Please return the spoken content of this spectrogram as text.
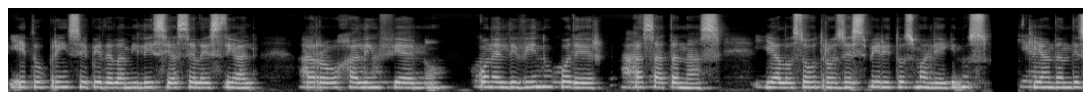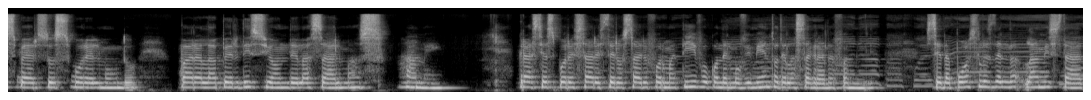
y tu príncipe de la milicia celestial, arroja al infierno con el divino poder a Satanás y a los otros espíritus malignos que andan dispersos por el mundo para la perdición de las almas. Amén. Gracias por estar este rosario formativo con el movimiento de la Sagrada Familia. Sed apóstoles de la amistad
